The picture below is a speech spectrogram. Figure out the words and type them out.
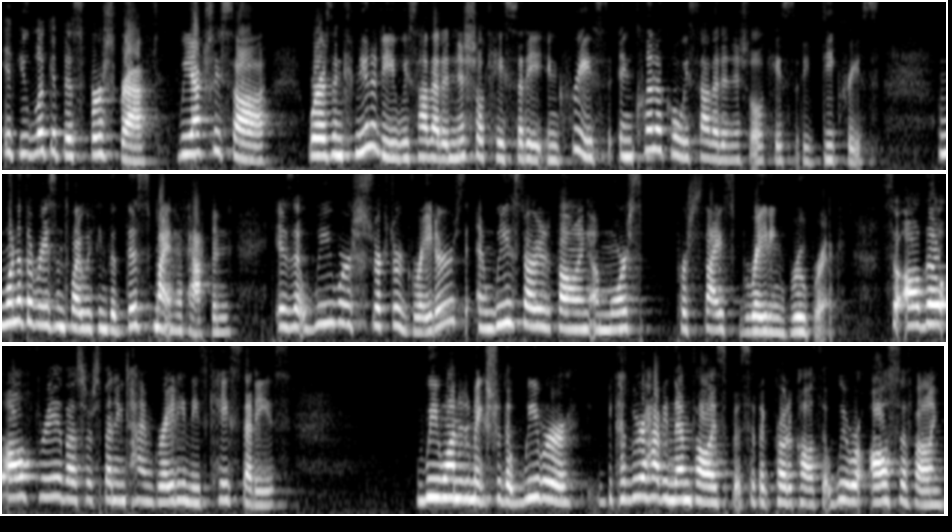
if you look at this first graph, we actually saw, whereas in community we saw that initial case study increase, in clinical we saw that initial case study decrease. And one of the reasons why we think that this might have happened is that we were stricter graders and we started following a more precise grading rubric. So although all three of us are spending time grading these case studies, we wanted to make sure that we were, because we were having them follow specific protocols, that we were also following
